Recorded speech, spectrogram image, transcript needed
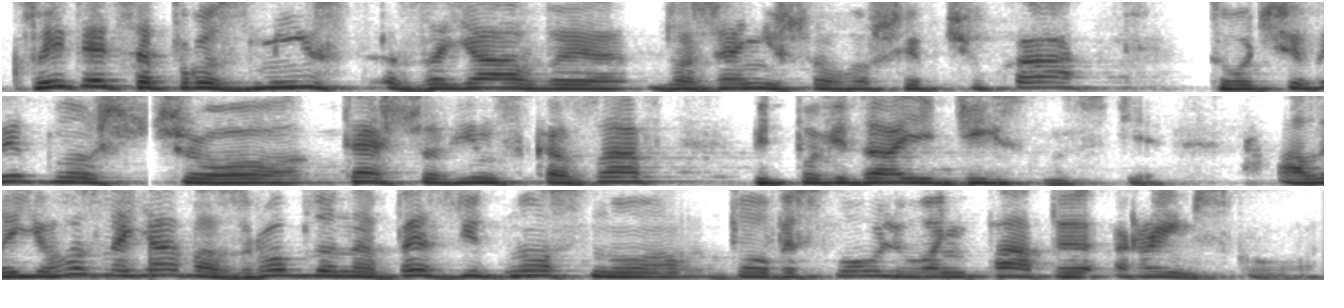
Коли йдеться про зміст заяви блаженнішого Шевчука, то очевидно, що те, що він сказав, відповідає дійсності. Але його заява зроблена безвідносно до висловлювань папи римського.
